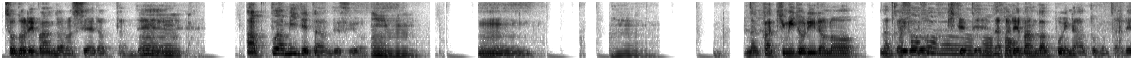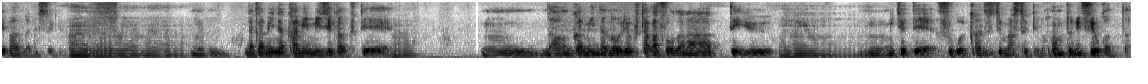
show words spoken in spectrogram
ちょうどレバンガの試合だったんで、うんうん、アップは見てたんですよ。うんうん。うん、うんなんか黄緑色のなんかいろいろ着ててなんかレバンガっぽいなと思ったらレバンガでしたけど、うんなんかみんな髪短くて、うん、うん、なんかみんな能力高そうだなっていう、うん、うん、見ててすごい感じてましたけど本当に強かった。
